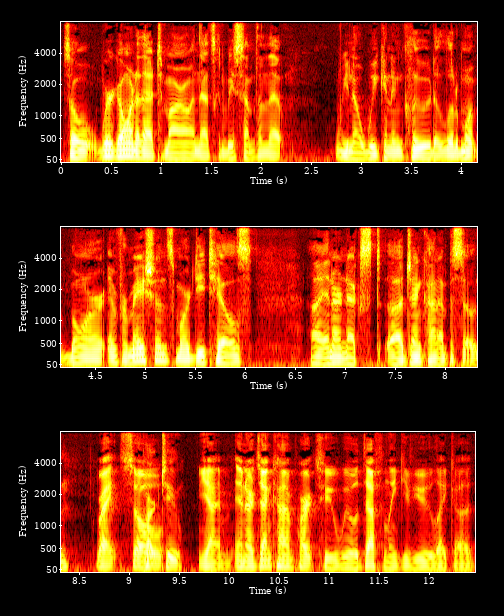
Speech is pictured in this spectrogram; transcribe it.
So we're going to that tomorrow, and that's going to be something that you know we can include a little more, more information, some more details uh, in our next uh, Gen Con episode. Right. So Part two. Yeah, in our Gen Con part two, we will definitely give you like a,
